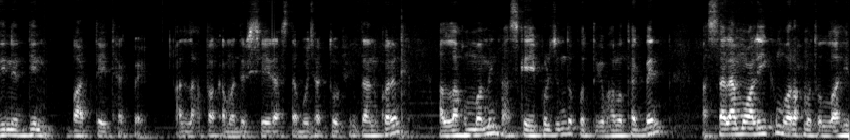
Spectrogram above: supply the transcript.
দিনের দিন বাড়তেই থাকবে। আল্লাহ পাক আমাদের সেই রাস্তা বোঝার তৌফিক দান করেন। আল্লাহ মামিন আজকে এই পর্যন্ত প্রত্যেকে ভালো থাকবেন। আসসালামু আলাইকুম ওরহমতুল্লাহি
